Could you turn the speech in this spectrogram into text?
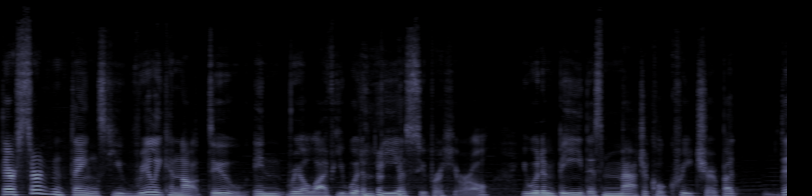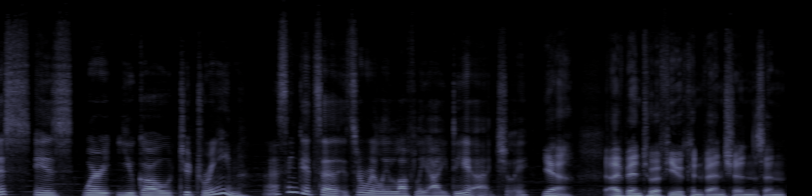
there are certain things you really cannot do in real life. You wouldn't be a superhero. You wouldn't be this magical creature, but this is where you go to dream. I think it's a it's a really lovely idea actually. Yeah. I've been to a few conventions and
